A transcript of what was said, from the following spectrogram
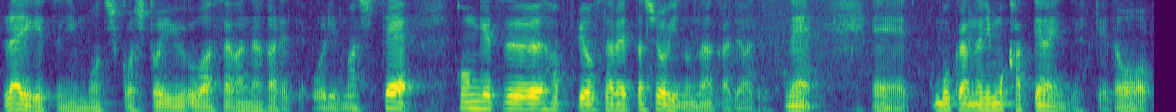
来月に持ち越しという噂が流れておりまして、今月発表された商品の中ではですね、えー、僕は何も買ってないんですけど、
